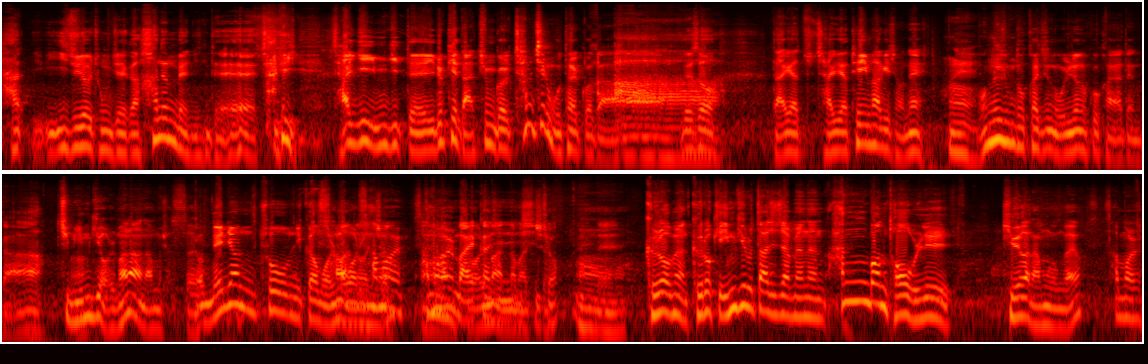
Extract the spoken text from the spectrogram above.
하, 이주열 총재가 하는 맨인데 자기 자기 임기 때 이렇게 낮춘 걸 참지를 못할 거다. 아. 그래서 자기가 자기가 퇴임하기 전에 네. 어느 정도까지는 올려놓고 가야 된다. 지금 임기 얼마나 남으셨어요? 내년 초니까 뭐 얼마 안 4월, 남았죠. 3월 3월 얼마 안 말까지시죠. 남았죠. 어, 네. 그러면 그렇게 임기로 따지자면은 한 번 더 올릴 기회가 남은 건가요? 3월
